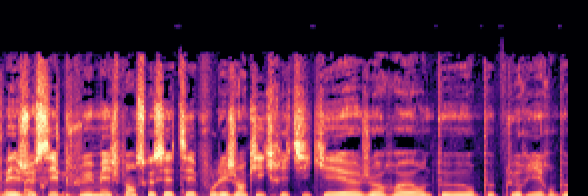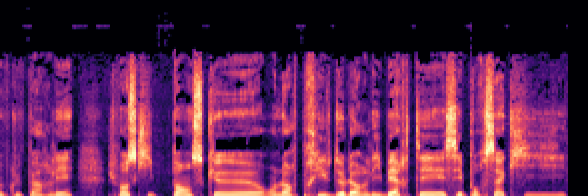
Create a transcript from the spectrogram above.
Mais je sais écouté. plus, mais je pense que c'était pour les gens qui critiquaient, euh, genre euh, on ne peut, on peut plus rire, on peut plus parler. Je pense qu'ils pensent que on leur prive de leur liberté et c'est pour ça qu'ils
